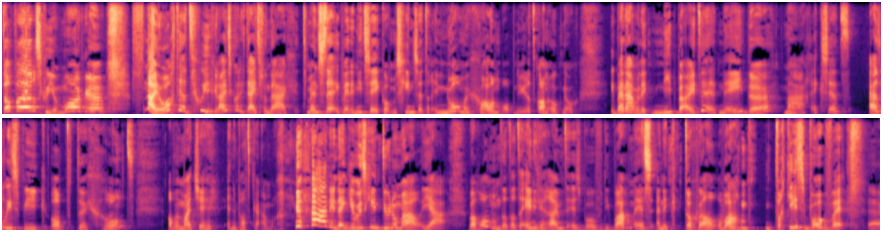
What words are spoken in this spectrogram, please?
Toppers, goedemorgen. Nou, je hoort het. Goede geluidskwaliteit vandaag. Tenminste, ik weet het niet zeker. Misschien zit er enorme galm op nu. Dat kan ook nog. Ik ben namelijk niet buiten. Nee, de. Maar ik zit, as we speak, op de grond op een matje in de badkamer. nu denk je misschien doe normaal. Ja, waarom? Omdat dat de enige ruimte is boven die warm is. En ik toch wel warm verkies boven uh,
